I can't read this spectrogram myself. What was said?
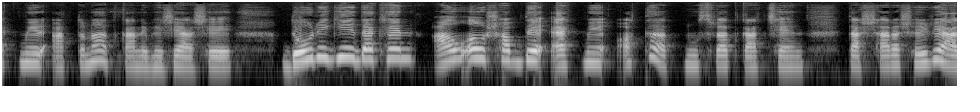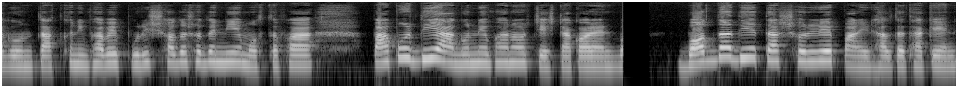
এক মেয়ের আত্মনাদ কানে ভেসে আসে। দৌড়ে গিয়ে দেখেন, আউ আউ শব্দে এক মেয়ে অর্থাৎ নুসরাত কাটছেন তার সারা শরীরে আগুন। তাৎক্ষণিকভাবে পুলিশ সদস্যদের নিয়ে মোস্তফা পাপড় দিয়ে আগুন নেভানোর চেষ্টা করেন। বদনা দিয়ে তার শরীরে পানি ঢালতে থাকেন।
